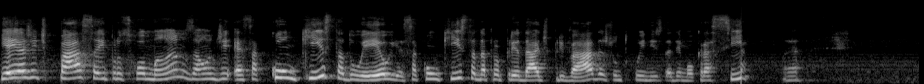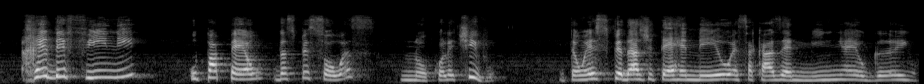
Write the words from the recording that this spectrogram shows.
E aí a gente passa aí para os romanos, onde essa conquista do eu e essa conquista da propriedade privada, junto com o início da democracia, né, redefine o papel das pessoas no coletivo. Então, esse pedaço de terra é meu, essa casa é minha, eu ganho,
